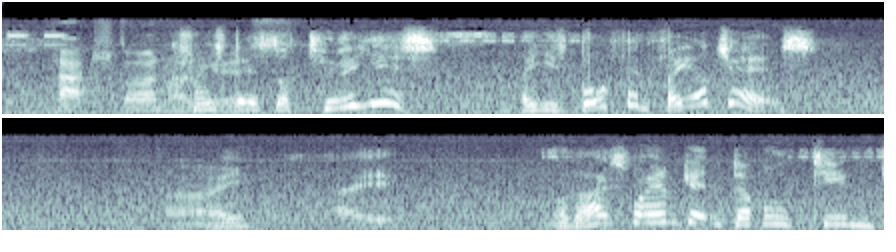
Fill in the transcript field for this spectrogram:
attached on or Christ, you. is there two of yous? Are yous both in fighter jets? Aye. Aye. Well, that's why I'm getting double teamed.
